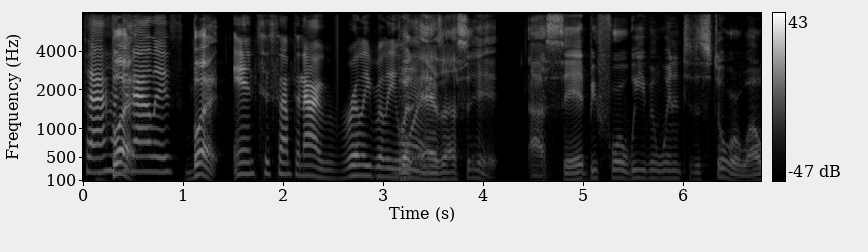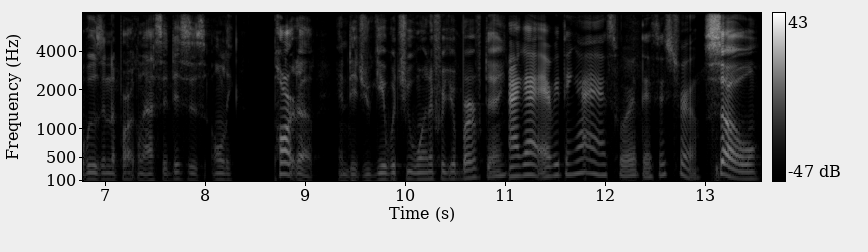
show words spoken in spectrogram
five hundred dollars But into something I really, really But want. as I said, I said before we even went into the store, while we was in the parking lot, I said this is only part of. And did you get what you wanted for your birthday? I got everything I asked for. This is true. So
